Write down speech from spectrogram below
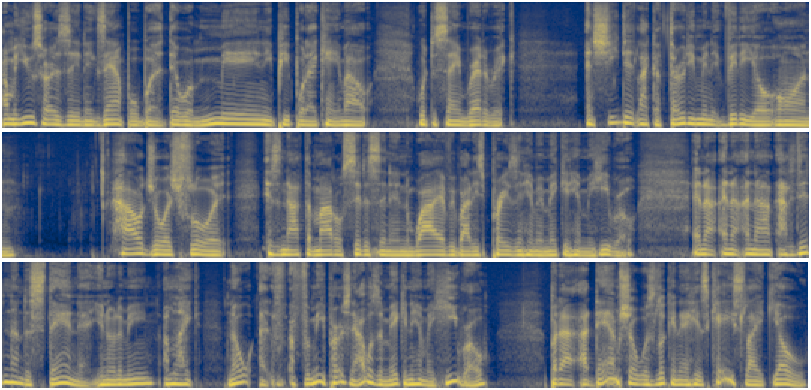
I'm gonna use her as an example, but there were many people that came out with the same rhetoric, and she did like a 30 minute video on how George Floyd is not the model citizen and why everybody's praising him and making him a hero. And I and I, and I, I didn't understand that. You know what I mean? I'm like, no, for me personally, I wasn't making him a hero, but I, I damn sure was looking at his case like, yo,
